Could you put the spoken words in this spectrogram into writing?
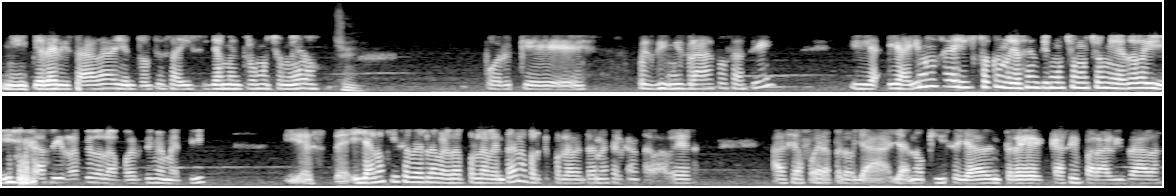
mi piel erizada y entonces ahí sí ya me entró mucho miedo. Sí, porque pues di mis brazos así y, y ahí no sé, ahí fue cuando yo sentí mucho, mucho miedo y abrí rápido la puerta y me metí. y este y ya no quise ver la verdad por la ventana porque por la ventana se alcanzaba a ver hacia afuera pero ya ya no quise ya entré casi paralizada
